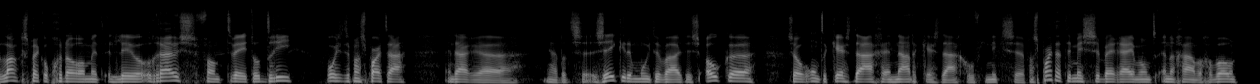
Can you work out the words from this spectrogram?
lang gesprek opgenomen met Leo Ruis van 2 tot 3, voorzitter van Sparta. En daar, eh, ja, dat is eh, zeker de moeite waard. Dus ook eh, zo rond de kerstdagen en na de kerstdagen hoef je niks eh, van Sparta te missen bij Rijnmond. En dan gaan we gewoon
